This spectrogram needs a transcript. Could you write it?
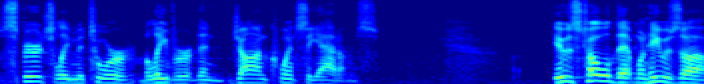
spiritually mature believer than John Quincy Adams. It was told that when he was uh,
